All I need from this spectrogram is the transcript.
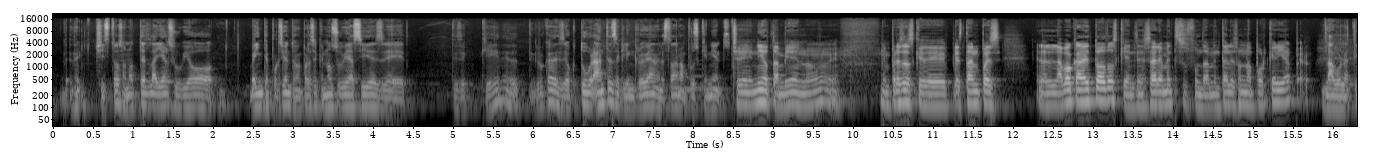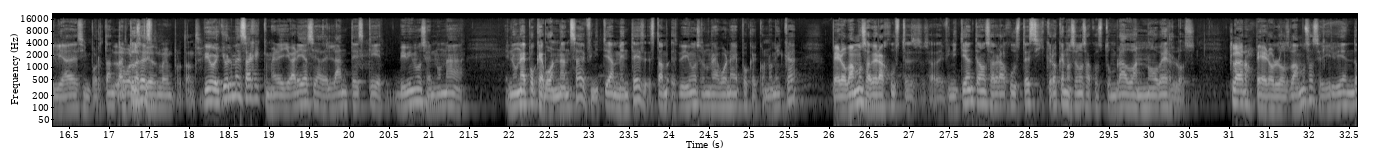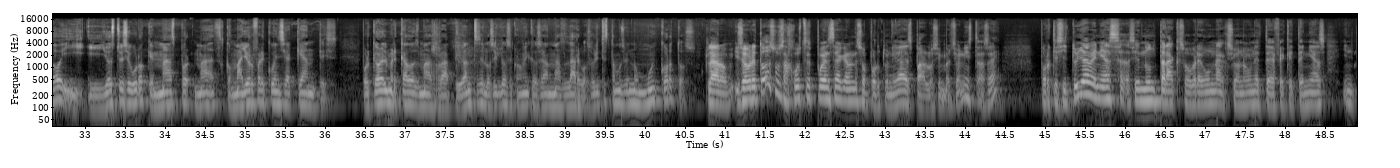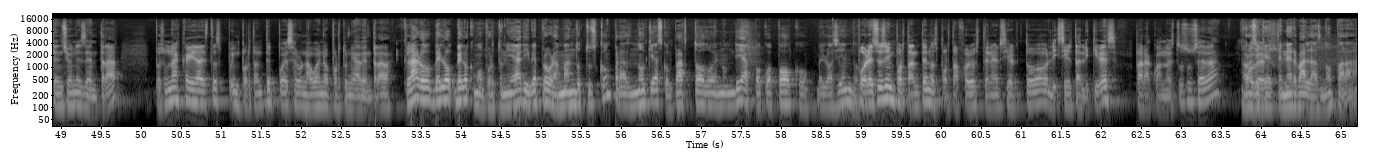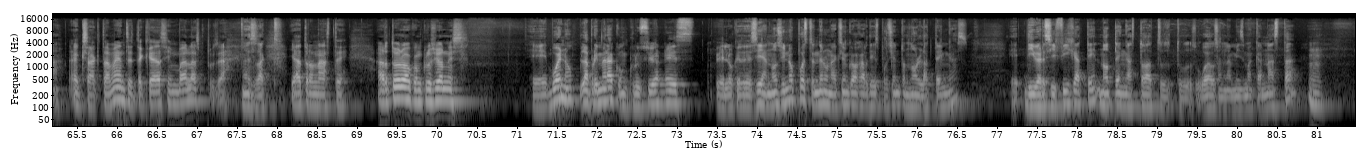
chistoso, ¿no? Tesla ayer subió 20%. Me parece que no subía así desde ¿Desde qué? Creo que desde octubre, antes de que le incluyeran el Standard Poor's 500. Sí, NIO también, ¿no? Empresas que están, pues, en la boca de todos, que necesariamente sus fundamentales son una porquería, pero... La volatilidad es importante. La volatilidad Entonces, es muy importante. Digo, yo el mensaje que me llevaría hacia adelante es que vivimos en una, en una época de bonanza, definitivamente. Estamos, vivimos en una buena época económica, pero vamos a ver ajustes. O sea, definitivamente vamos a ver ajustes y creo que nos hemos acostumbrado a no verlos. Claro. Pero los vamos a seguir viendo y, y yo estoy seguro que más, más, con mayor frecuencia que antes. Porque ahora el mercado es más rápido. Antes los ciclos económicos eran más largos. Ahorita estamos viendo muy cortos. Claro. Y sobre todo esos ajustes pueden ser grandes oportunidades para los inversionistas. ¿eh? Porque si tú ya venías haciendo un track sobre una acción o un ETF que tenías intenciones de entrar, pues una caída de estas importante puede ser una buena oportunidad de entrada. Claro, velo, velo como oportunidad y ve programando tus compras. No quieras comprar todo en un día, poco a poco, velo haciendo. Por eso es importante en los portafolios tener cierto, cierta liquidez para cuando esto suceda. Ahora poder... sí que tener balas, ¿no? Para... Exactamente, te quedas sin balas, pues ya. Exacto. Ya tronaste. Arturo, conclusiones. Eh, bueno, la primera conclusión es eh, lo que decía, ¿no? Si no puedes tener una acción que bajar 10%, no la tengas eh, diversifícate, no tengas todos tus, tus, huevos en la misma canasta mm.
